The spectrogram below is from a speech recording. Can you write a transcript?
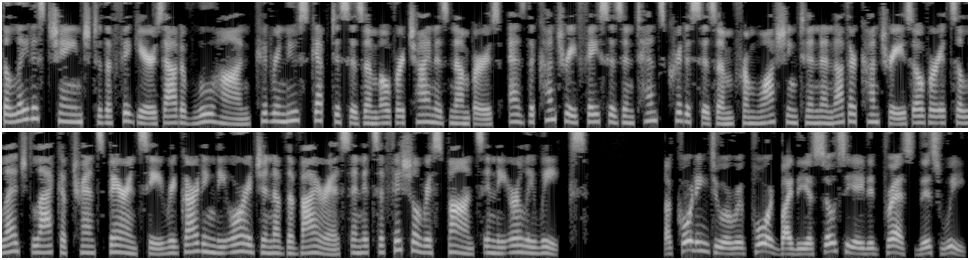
the latest change to the figures out of Wuhan could renew skepticism over China's numbers, as the country faces intense criticism from Washington and other countries over its alleged lack of transparency regarding the origin of the virus and its official response in the early weeks. According to a report by the Associated Press this week,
